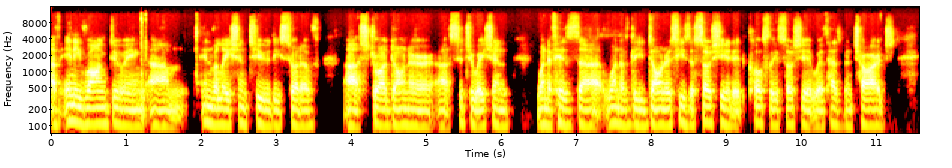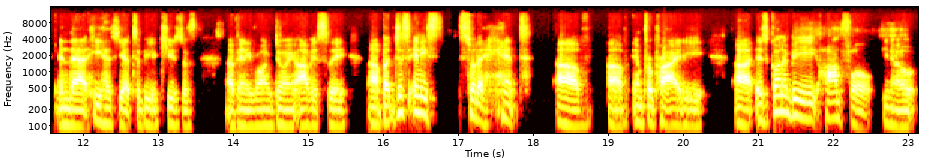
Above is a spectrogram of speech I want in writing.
of any wrongdoing um, in relation to the sort of uh, straw donor uh, situation. One of his uh, one of the donors he's associated closely associated with has been charged in that he has yet to be accused of of any wrongdoing, obviously. Uh, but just any sort of hint of of impropriety uh, is going to be harmful, you know,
